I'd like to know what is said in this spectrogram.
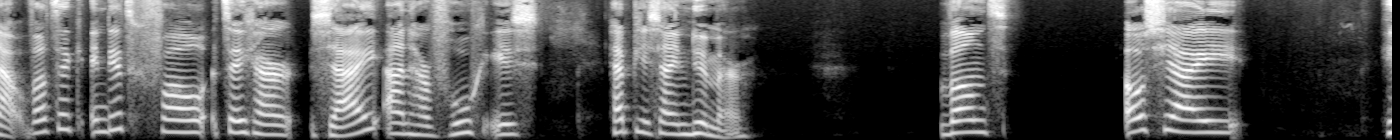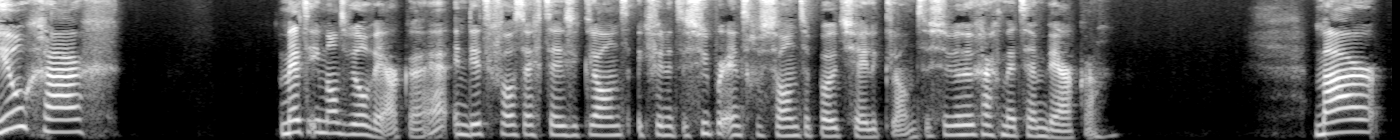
Nou, wat ik in dit geval tegen haar zei, aan haar vroeg, is: heb je zijn nummer? Want als jij heel graag met iemand wil werken. Hè? In dit geval zegt deze klant: Ik vind het een super interessante potentiële klant. Dus ze wil heel graag met hem werken. Maar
